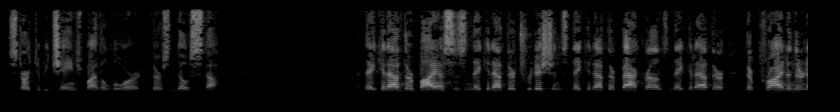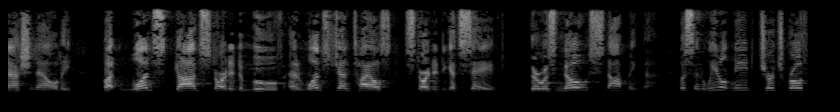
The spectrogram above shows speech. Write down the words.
start to be changed by the Lord, there's no stopping it? And they could have their biases and they could have their traditions and they could have their backgrounds and they could have their, their pride and their nationality. But once God started to move and once Gentiles started to get saved, there was no stopping that. Listen, we don't need church growth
